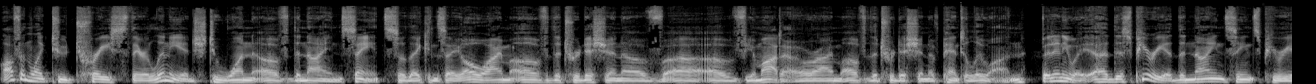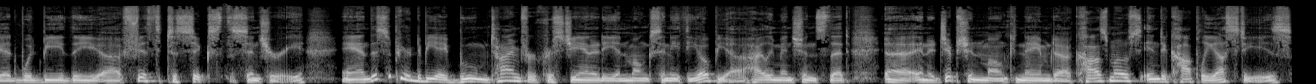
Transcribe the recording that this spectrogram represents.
often like to trace their lineage to one of the nine saints. So they can say, oh, I'm of the tradition of, uh, of Yamata, or I'm of the tradition of Pantaleon. But anyway, uh, this period, the nine saints period, would be the uh, fifth to sixth century. And this appeared to be a boom time for Christianity and monks in Ethiopia. Haile mentions that uh, an Egyptian monk named uh, Cosmas Indicopleustes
